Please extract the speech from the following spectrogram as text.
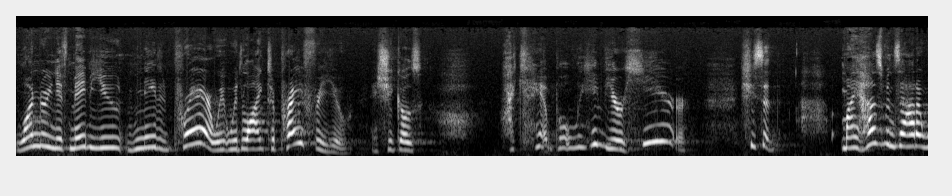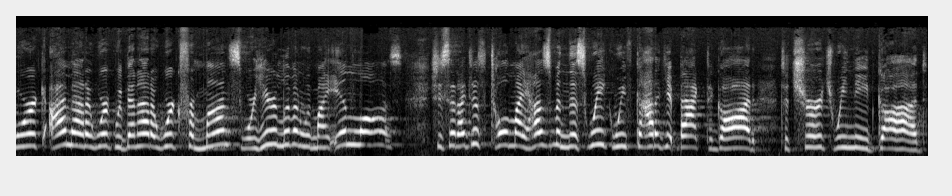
wondering if maybe you needed prayer. We would like to pray for you. And she goes, I can't believe you're here. She said, My husband's out of work. I'm out of work. We've been out of work for months. We're here living with my in laws. She said, I just told my husband this week, we've got to get back to God, to church. We need God.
